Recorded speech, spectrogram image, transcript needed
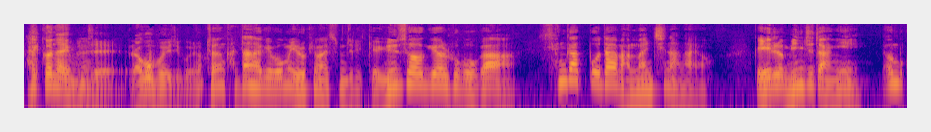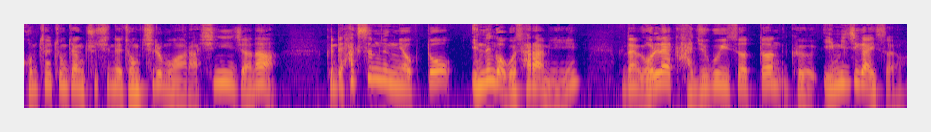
할 거냐의 네. 문제라고 네. 보여지고요. 저는 간단하게 보면 이렇게 말씀드릴게요. 윤석열 후보가 생각보다 만만치 않아요. 그러니까 예를 들어 민주당이 어, 뭐 검찰총장 출신의 정치를 모아라 신인이잖아. 근데 학습 능력도 있는 거고 사람이 그다음에 원래 가지고 있었던 그 이미지가 있어요.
